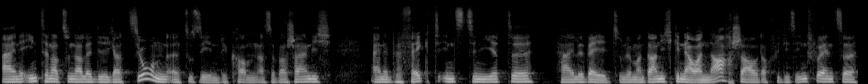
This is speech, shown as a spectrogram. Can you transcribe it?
eine internationale Delegation äh, zu sehen bekommen. Also wahrscheinlich eine perfekt inszenierte heile Welt. Und wenn man da nicht genauer nachschaut, auch für diese Influencer,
